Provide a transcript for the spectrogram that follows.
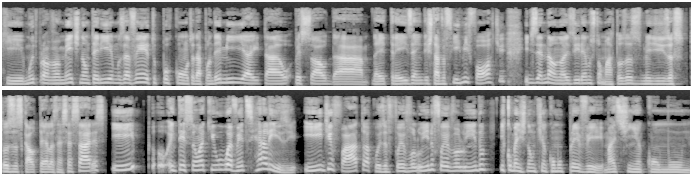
que muito provavelmente não teríamos evento por conta da pandemia e tal, o pessoal da, da E3 ainda estava firme e forte e dizendo: não, nós iremos tomar todas as medidas, todas as cautelas necessárias e a intenção é que o evento se realize. E de fato a coisa foi evoluindo, foi evoluindo, e como a gente não tinha como prever, mas tinha como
